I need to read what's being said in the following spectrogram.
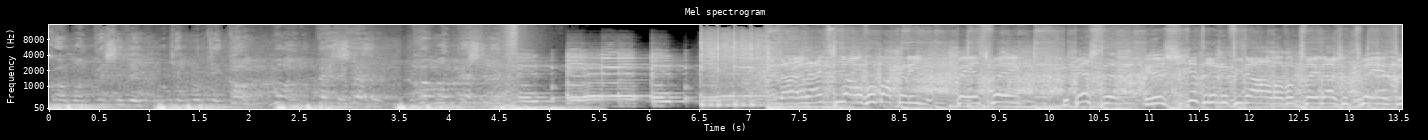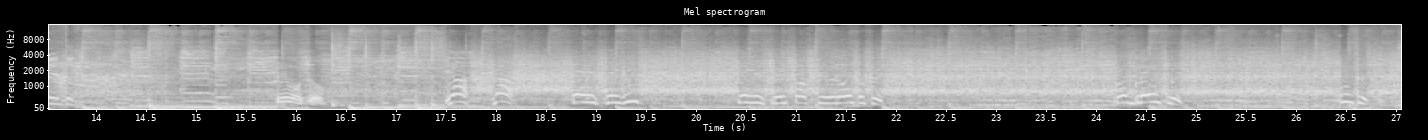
come on PSV, ok, ok, come on PSV, come on PSV. En daar een eindsignaal voor Makkeli. PSV, de beste in een schitterende finale van 2022. Helemaal zo. Ja, ja. PSV niet. PSV pakt de Europa Cup. Van Breukelen. Doet het.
